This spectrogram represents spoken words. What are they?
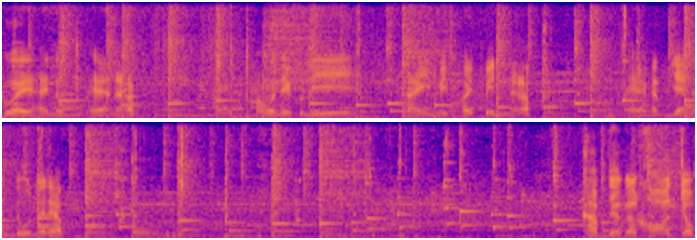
ช่วยให้นมแพะนะครับ เพราะว่าเด็กคนนี้ให้ไม่ค่อยเป็นนะครับ แพะกันแย่งกันดูดเลยนะครับครับเดี๋ยวก็ขอจบ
